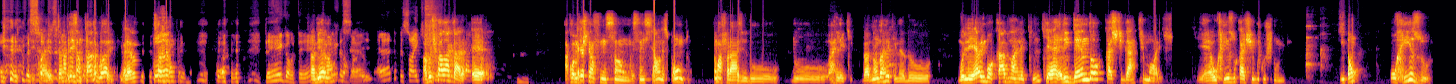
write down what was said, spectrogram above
Isso aí sendo apresentado agora. Galera não sabia não. Tem, Gal, tem. Sabia não? Tem pessoal aí, é, tem pessoal aí que... Mas vou te falar, cara, é, a comédia tem uma função essencial nesse ponto. É uma frase do, do Arlequim, não do Arlequim, né? Do Mulher embocado no Arlequim, que é ridendo castigar timores que é o riso, castigo e costume. Então, o riso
